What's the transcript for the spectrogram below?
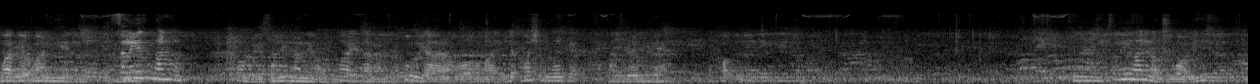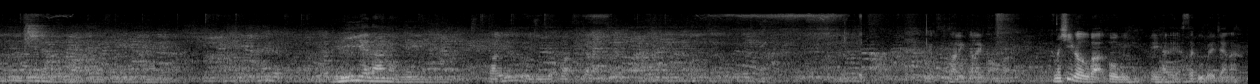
ဘာဖျားမရောက်တာဘယ်တော့ကြာသွားပြီလဲဒီပေါင်းနေ။ဟဲ့လား။အော်ဒီဘောင်းမနေတော့ဒီဘောဘောဘာဘာနေရပြင်မယ်နေလေ။ဘာပြောပါနေလဲ။စလေးမှန်းတော့ဟုတ်တယ်စလိနာနေအောင်ဘာရတာခုရတာဟောဘာရဘာရှိနေလဲ။ဘာလို့လဲ။ဟုတ်။စလေးမှန်းတော့ဆိုပါပြီဒီရတာတော့လေ။ဒါလေးကိုကြည့်ရပါကလား။ဒါလေးကလိုက်ပါဦး။မရှိတော့ဘူးကအကုန်ပြီ။အေးဟာလေစက်ကူပဲကျန်တာ။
